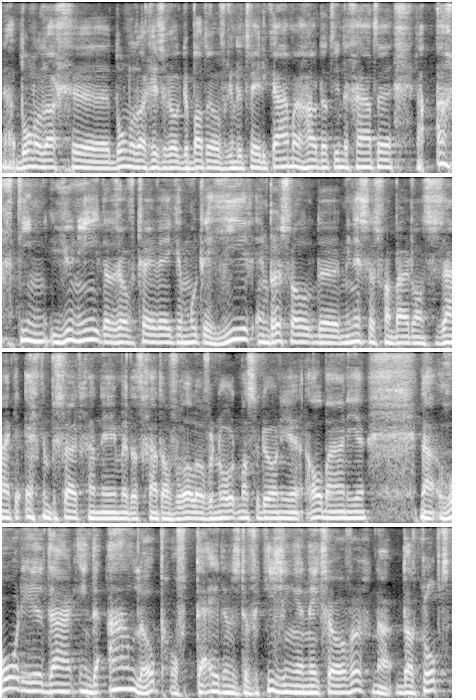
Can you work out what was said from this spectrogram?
Nou, donderdag, donderdag is er ook debat over in de Tweede Kamer. Houd dat in de gaten. Nou, 18 10 juni, dat is over twee weken, moeten hier in Brussel de ministers van Buitenlandse Zaken echt een besluit gaan nemen. Dat gaat dan vooral over Noord-Macedonië, Albanië. Nou, hoorde je daar in de aanloop of tijdens de verkiezingen niks over? Nou, dat klopt.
